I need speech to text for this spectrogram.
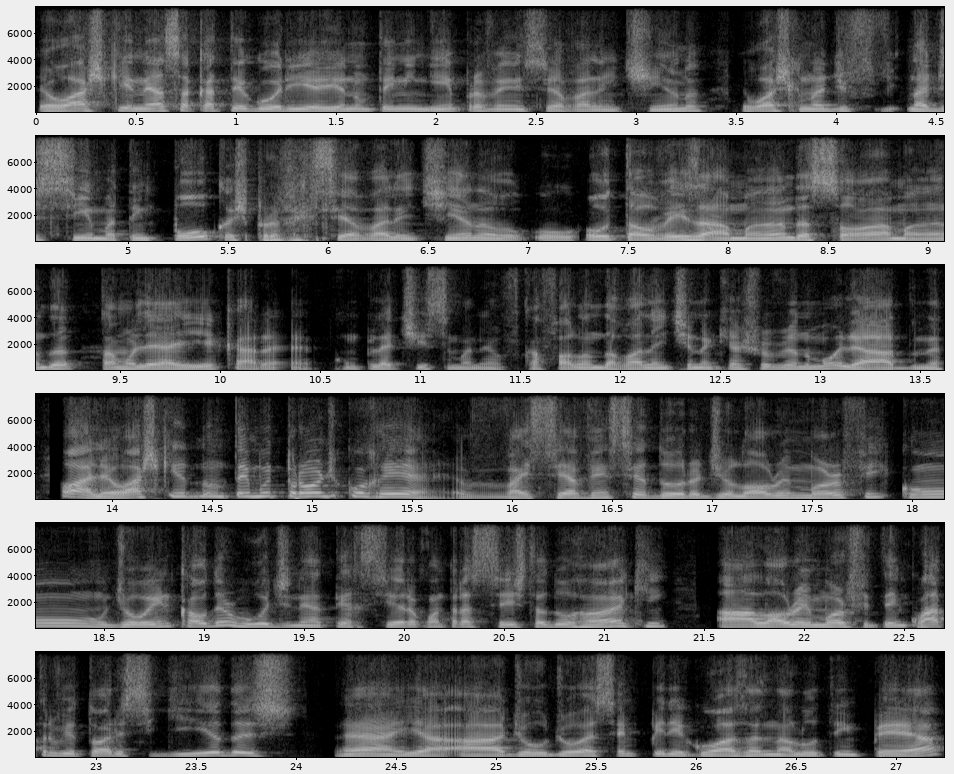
eu acho que nessa categoria aí não tem ninguém para vencer a Valentina. Eu acho que na de, na de cima tem poucas para vencer a Valentina, ou, ou, ou talvez a Amanda Amanda, só Amanda. Essa mulher aí, cara, é completíssima, né? Ficar falando da Valentina que é chovendo molhado, né? Olha, eu acho que não tem muito pra onde correr. Vai ser a vencedora de Lauren Murphy com Joanne Calderwood, né? A terceira contra a sexta do ranking. A Lauren Murphy tem quatro vitórias seguidas, né? E a, a Jojo é sempre perigosa na luta em pé.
